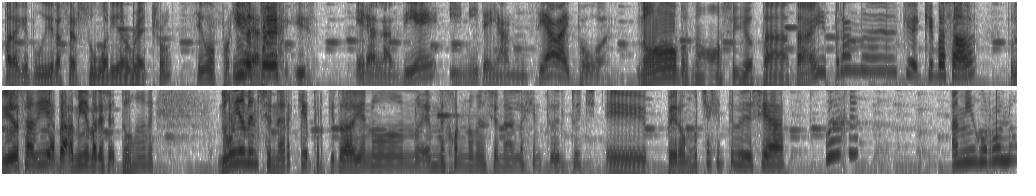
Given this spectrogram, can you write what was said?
para que pudiera hacer su guarida retro. Sí, pues porque Y después... eran las 10 y ni te anunciaba y pues no, pues no, si yo estaba, estaba ahí esperando eh, qué, qué pasaba. Porque yo sabía, a mí me parece... todo me- no voy a mencionar que, porque todavía no, no- es mejor no mencionar a la gente del Twitch, eh, pero mucha gente me decía, "Oiga, amigo Rolo,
